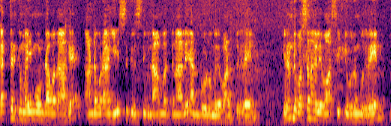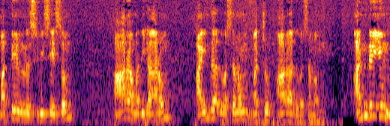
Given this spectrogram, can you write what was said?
கர்த்தருக்கு மகிமை உண்டாவதாக ஆண்டவராக இயேசு கிறிஸ்துவின் நாமத்தினாலே அன்போடு உங்களை வாழ்த்துகிறேன். இரண்டு வசனங்களை வாசிக்க விரும்புகிறேன். மத்திய சுவிசேஷம் ஆறாம் அதிகாரம் ஐந்தாவது வசனம் மற்றும் ஆறாவது வசனம். அன்றியும்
